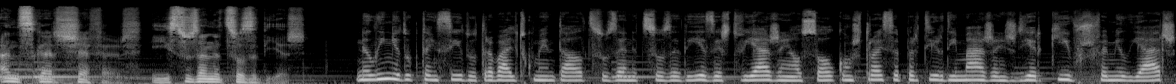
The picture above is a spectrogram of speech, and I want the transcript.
Ansgar Scheffer e Susana de Sousa Dias. Na linha do que tem sido o trabalho documental de Susana de Sousa Dias, este Viagem ao Sol constrói-se a partir de imagens de arquivos familiares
